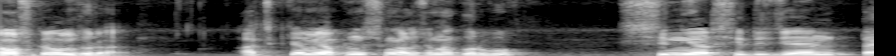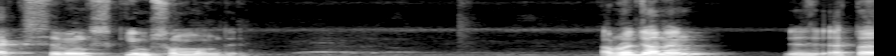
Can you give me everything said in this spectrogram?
নমস্কার বন্ধুরা, আজকে আমি আপনাদের সঙ্গে আলোচনা করব senior citizen tax saving scheme সম্বন্ধে। আপনারা জানেন যে একটা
